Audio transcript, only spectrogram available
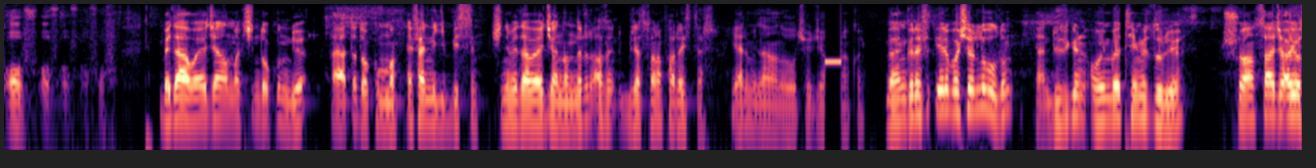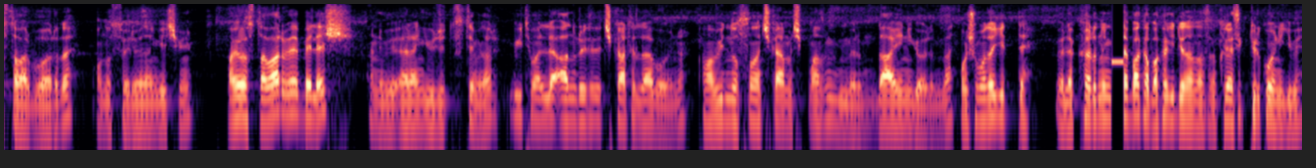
of of of of of. Bedavaya can almak için dokun diyor. Hayatta dokunmam. Efendi gibi bitsin. Şimdi bedavaya canlandırır. Az biraz sonra para ister. Yer mi lan Anadolu çocuğu koy. Ben grafikleri başarılı buldum. Yani düzgün oyun böyle temiz duruyor. Şu an sadece iOS'ta var bu arada. Onu söylemeden geçmeyeyim. iOS'ta var ve beleş. Hani bir herhangi bir ücret istemiyorlar. Büyük ihtimalle Android'e de çıkartırlar bu oyunu. Ama Windows Phone'a çıkar mı çıkmaz mı bilmiyorum. Daha yeni gördüm ben. Hoşuma da gitti. Böyle karının baka baka gidiyor anasını. Klasik Türk oyunu gibi.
